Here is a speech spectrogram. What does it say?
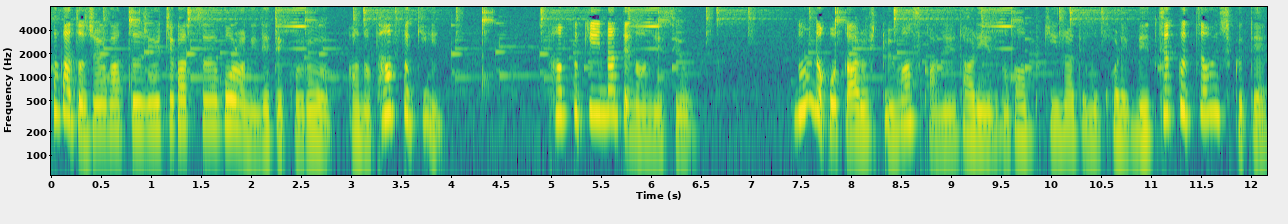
9月10月11月頃に出てくるあのパンプキン。パンプキンラテなんですよ。飲んだことある人いますかね？タリーズのパンプキンラテ。もうこれめちゃくちゃ美味しくて。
